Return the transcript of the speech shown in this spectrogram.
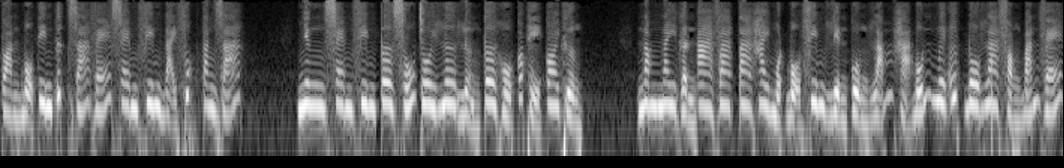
Toàn bộ tin tức giá vé xem phim Đại Phúc tăng giá. Nhưng xem phim cơ số trôi lơ lửng cơ hồ có thể coi thường. Năm nay gần Avatar hay một bộ phim liền cuồng lãm hạ 40 ước đô la phòng bán vé.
